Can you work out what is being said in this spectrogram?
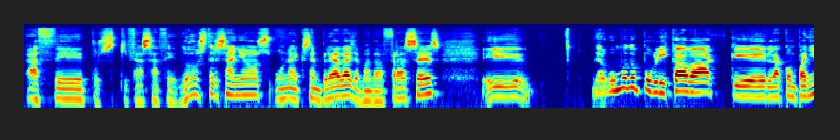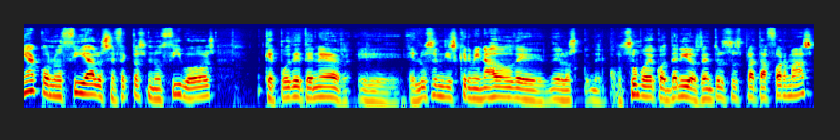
Hace, pues quizás hace dos, tres años, una ex empleada llamada Frases eh, de algún modo publicaba que la compañía conocía los efectos nocivos que puede tener eh, el uso indiscriminado de, los, del consumo de contenidos dentro de sus plataformas,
